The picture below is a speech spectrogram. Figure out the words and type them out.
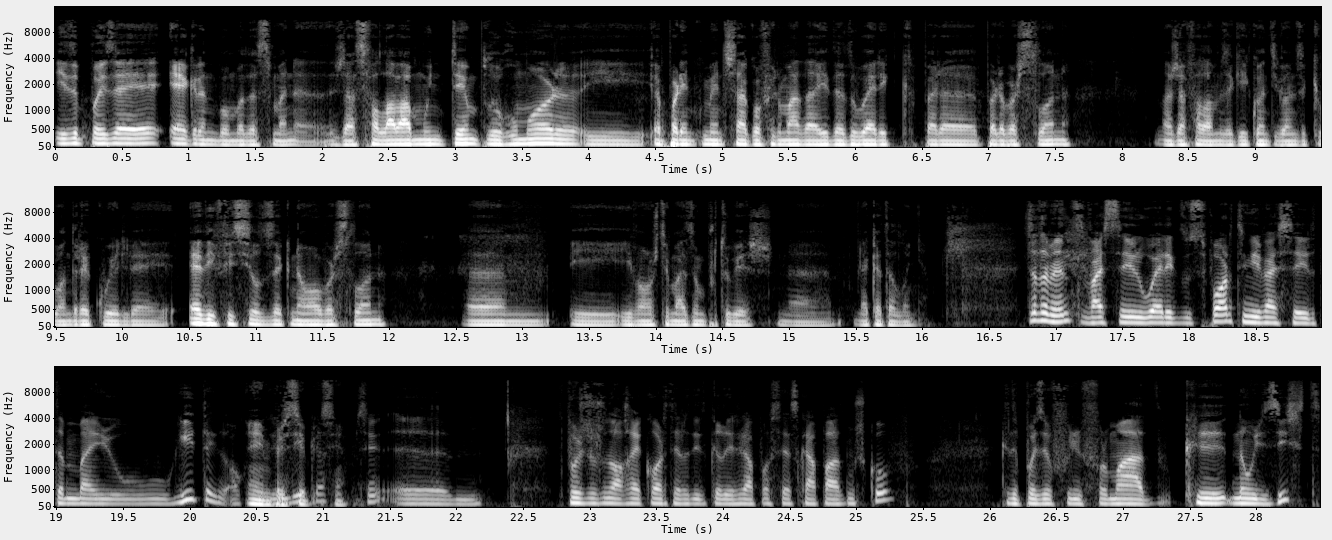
E depois é, é a grande bomba da semana. Já se falava há muito tempo do rumor e aparentemente está confirmada a ida do Eric para, para Barcelona. Nós já falámos aqui quando tivemos aqui o André Coelho, é, é difícil dizer que não ao Barcelona. Um, e, e vamos ter mais um português na, na Catalunha. Exatamente, vai sair o Eric do Sporting e vai sair também o que Em princípio, indica. sim. Ehm, depois do Jornal Record ter dito que ele ia jogar para o CSKA de Moscovo, que depois eu fui informado que não existe.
